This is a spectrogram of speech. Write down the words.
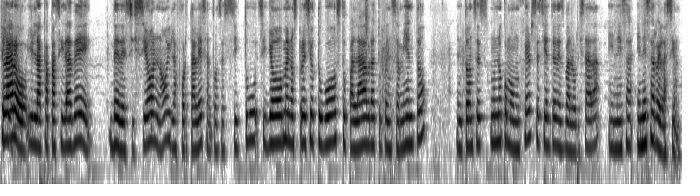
Claro, y la capacidad de, de decisión, ¿no? Y la fortaleza. Entonces, si tú, si yo menosprecio tu voz, tu palabra, tu pensamiento, entonces uno como mujer se siente desvalorizada en esa, en esa relación.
